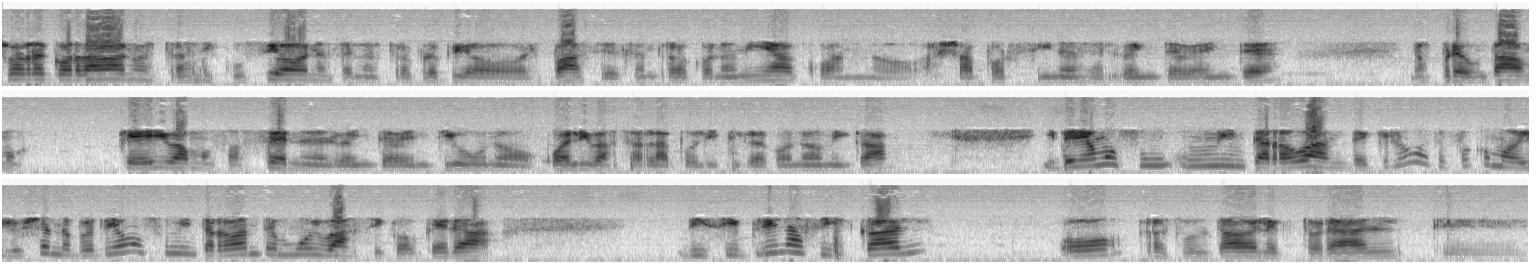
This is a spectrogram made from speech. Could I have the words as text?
Yo recordaba nuestras discusiones en nuestro propio espacio, el Centro de Economía, cuando allá por fines del 2020 nos preguntábamos qué íbamos a hacer en el 2021, cuál iba a ser la política económica. Y teníamos un, un interrogante, que luego se fue como diluyendo, pero teníamos un interrogante muy básico, que era disciplina fiscal o resultado electoral eh,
